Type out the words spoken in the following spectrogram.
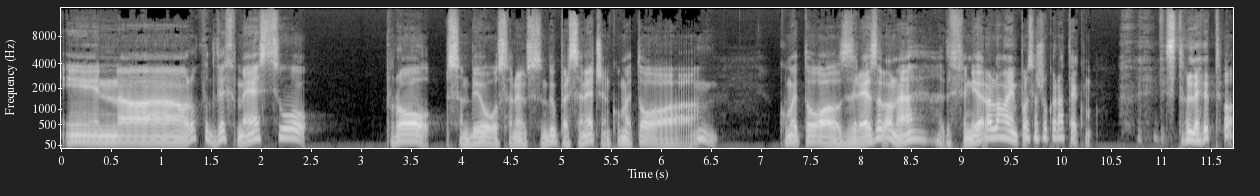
in uh, v roku dveh mesecev, prav sem bil, sem, sem bil presenečen, ko me to. Uh, Mm. ko me je to zrezalo, ne, definiralo, in potem sem šel kar na tekmo. Tisto leto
